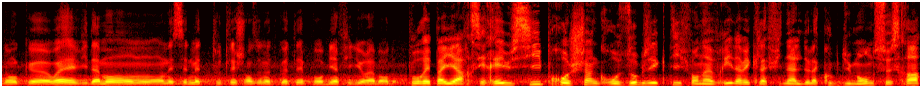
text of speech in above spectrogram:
Donc euh, ouais, évidemment, on, on, essaie de mettre toutes les chances de notre côté pour bien figurer à Bordeaux. Pour Epaillard, c'est réussi. Prochain gros objectif en avril avec la finale de la Coupe du Monde, ce sera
